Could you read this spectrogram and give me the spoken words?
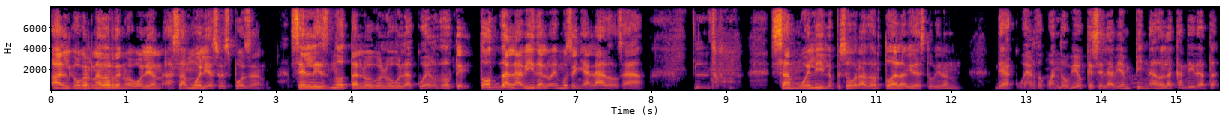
al gobernador de Nuevo León, a Samuel y a su esposa. Se les nota luego, luego el acuerdote. Toda la vida lo hemos señalado, o sea, Samuel y López Obrador toda la vida estuvieron de acuerdo. Cuando vio que se le había empinado la candidata,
